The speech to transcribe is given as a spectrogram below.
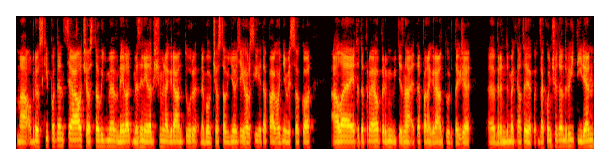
má obrovský potenciál, často vidíme v nejlep, mezi nejlepšími na Grand Tour, nebo často vidíme v těch horských etapách hodně vysoko, ale je to teprve jeho první vítězná etapa na Grand Tour, takže eh, Brandon McNulty zakončil ten druhý týden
